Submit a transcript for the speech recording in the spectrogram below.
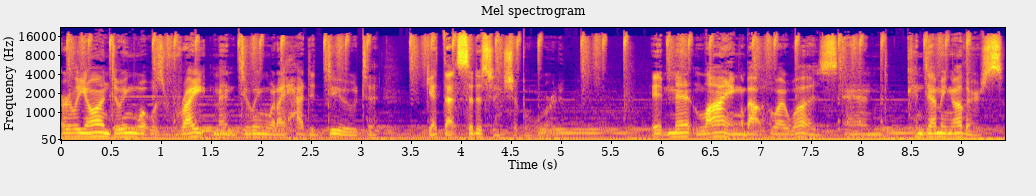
Early on, doing what was right meant doing what I had to do to get that citizenship award. It meant lying about who I was and condemning others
